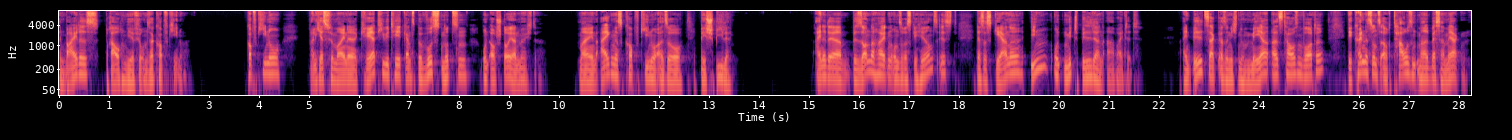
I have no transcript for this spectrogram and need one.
Denn beides brauchen wir für unser Kopfkino. Kopfkino weil ich es für meine Kreativität ganz bewusst nutzen und auch steuern möchte. Mein eigenes Kopfkino also bespiele. Eine der Besonderheiten unseres Gehirns ist, dass es gerne in und mit Bildern arbeitet. Ein Bild sagt also nicht nur mehr als tausend Worte, wir können es uns auch tausendmal besser merken.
